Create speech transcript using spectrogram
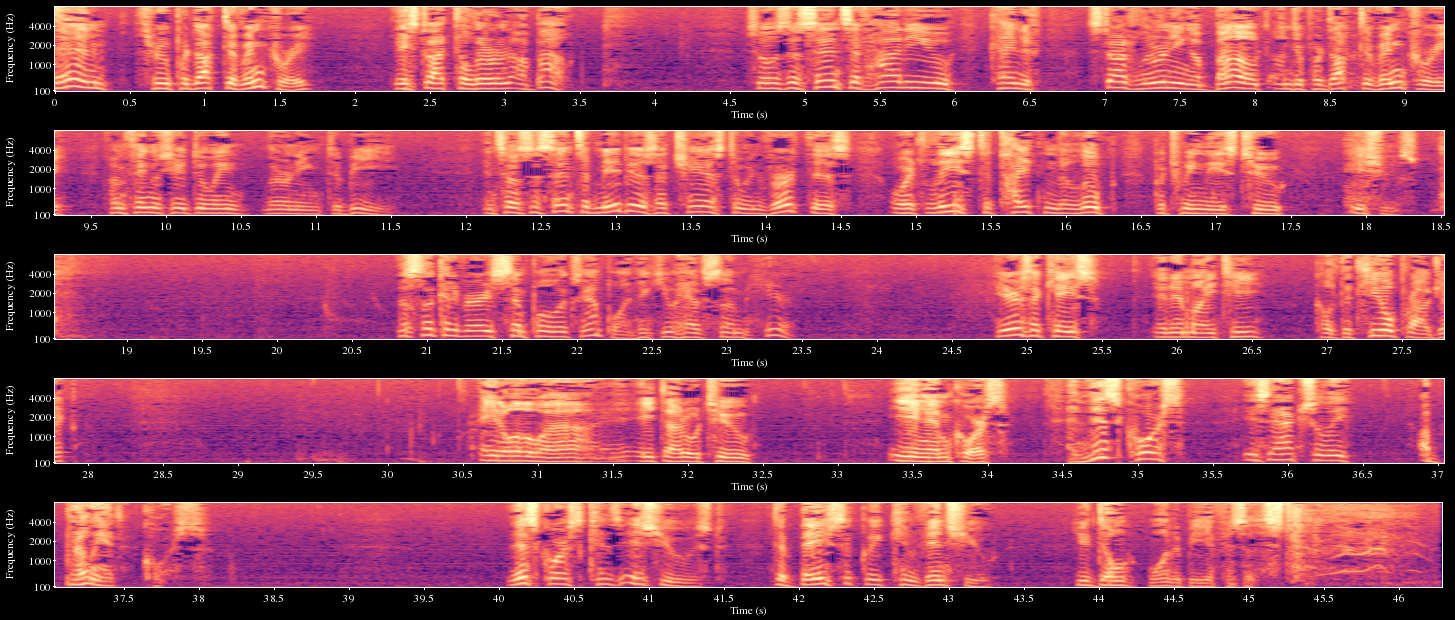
Then, through productive inquiry, they start to learn about. So there's a sense of how do you kind of start learning about under productive inquiry from things you're doing learning to be. And so it's a sense of maybe there's a chance to invert this, or at least to tighten the loop between these two issues. Let's look at a very simple example. I think you have some here. Here's a case at MIT called the Teal Project. 8.02 uh, E&M course. And this course is actually a brilliant course. This course is used to basically convince you you don't want to be a physicist.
